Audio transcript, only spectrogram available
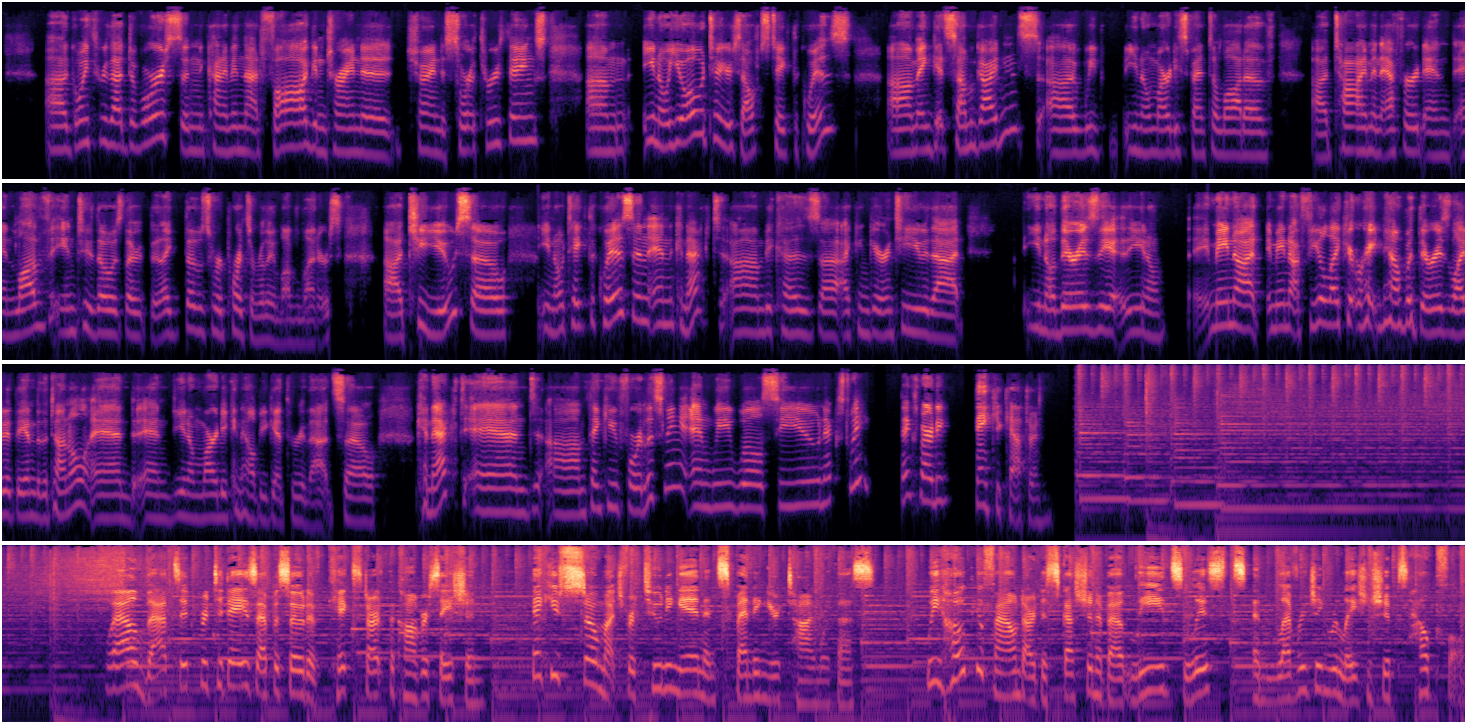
uh, going through that divorce and kind of in that fog and trying to trying to sort through things. Um, you know you owe it to yourself to take the quiz um, and get some guidance. Uh, we you know Mardi spent a lot of uh, time and effort and and love into those like those reports are really love letters uh, to you. So you know take the quiz and and connect um, because uh, i can guarantee you that you know there is the you know it may not it may not feel like it right now but there is light at the end of the tunnel and and you know Mardi can help you get through that. So connect and um, thank you for listening and we will see you next week. Thanks Mardi. Thank you catherine. Well that's it for today's episode of kickstart the conversation. Thank you so much for tuning in and spending your time with us we hope you found our discussion about leads, lists, and leveraging relationships helpful.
